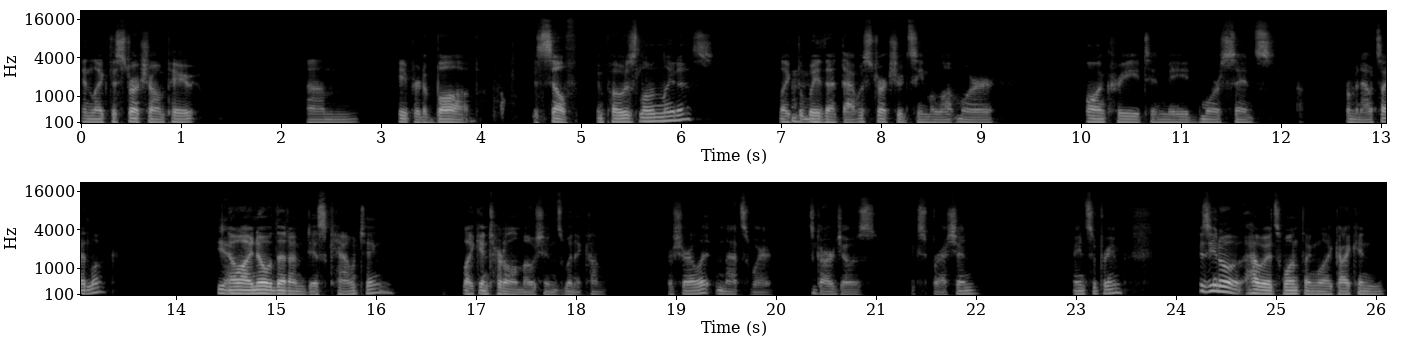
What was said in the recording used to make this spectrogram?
and like the structure on paper um paper to Bob, the self-imposed loneliness, like the Mhm. way that that was structured seemed a lot more concrete and made more sense uh, from an outside look. Yeah. No, I know that I'm discounting like internal emotions when it comes to Charlotte, and that's where ScarJo's expression reigns supreme. Because you know how it's one thing like I can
